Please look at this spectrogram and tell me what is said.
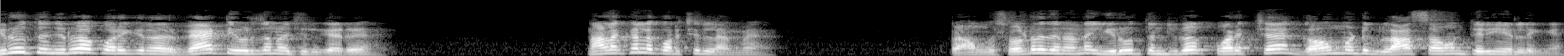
இருபத்தஞ்சு ரூபா குறைக்கிறாரு வேட் இவர் தானே வச்சிருக்காரு. நாளைக்கால குறைச்சிடலாமே? இப்போ அவங்க சொல்றது என்னன்னா இருபத்தஞ்சு ரூபா குறைச்சா கவர்மெண்ட்டுக்கு லாஸ் ஆகும்னு தெரியும் இல்லைங்க.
